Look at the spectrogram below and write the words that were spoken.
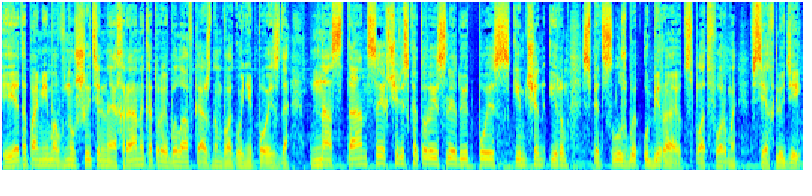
И это помимо внушительной охраны, которая была в каждом вагоне поезда. На станциях, через которые следует поезд с Ким Чен Иром, спецслужбы убирают с платформы всех людей.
